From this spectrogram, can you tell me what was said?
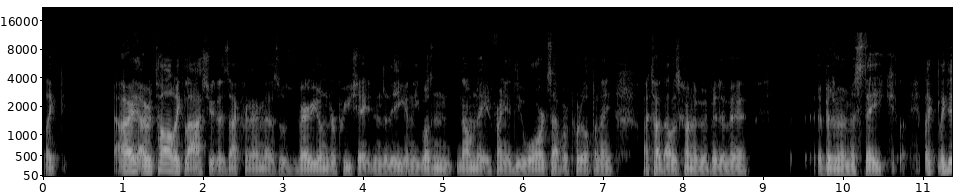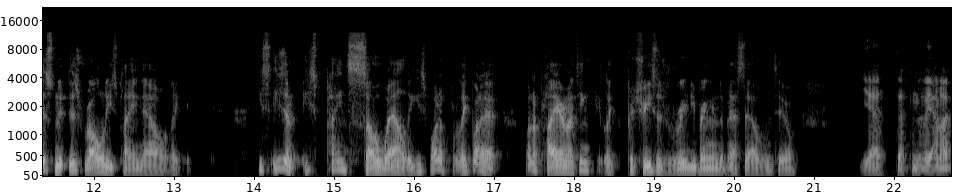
like I, I recall like last year that Zach Fernandez was very underappreciated in the league and he wasn't nominated for any of the awards that were put up. And I, I thought that was kind of a bit of a a bit of a mistake. Like like this this role he's playing now like he's he's a, he's playing so well he's what a like what a what a player and I think like Patrice is really bringing the best out of him too yeah, definitely. And I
